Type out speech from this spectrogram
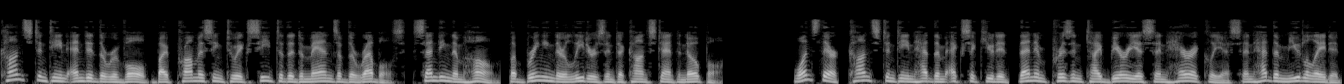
Constantine ended the revolt by promising to accede to the demands of the rebels, sending them home, but bringing their leaders into Constantinople. Once there, Constantine had them executed, then imprisoned Tiberius and Heraclius and had them mutilated,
